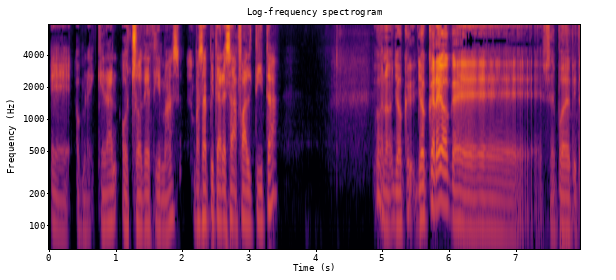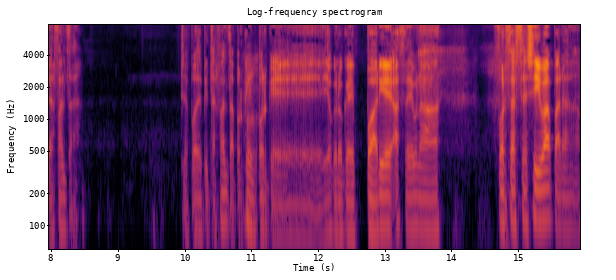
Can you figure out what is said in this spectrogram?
eh, hombre, quedan ocho décimas. ¿Vas a pitar esa faltita? Bueno, yo, yo creo que se puede pitar falta. Se puede pitar falta. ¿Por qué? Mm. Porque yo creo que Poirier hace una fuerza excesiva para,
